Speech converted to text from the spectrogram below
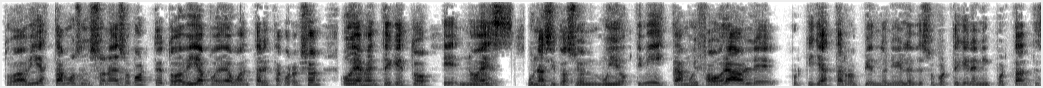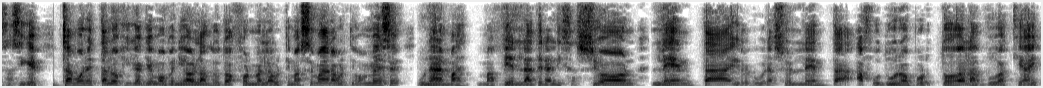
todavía estamos en zona de soporte, todavía puede aguantar esta corrección. Obviamente que esto eh, no es una situación muy optimista, muy favorable, porque ya está rompiendo niveles de soporte que eran importantes, así que estamos en esta lógica que hemos venido hablando de todas formas en la última semana, últimos meses, una vez más, más bien lateralización lenta y recuperación lenta a futuro por todas las dudas que hay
